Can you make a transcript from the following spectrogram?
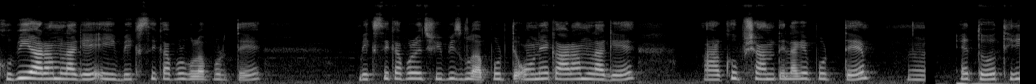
খুবই আরাম লাগে এই বেক্সি কাপড়গুলো পরতে। বেক্সি কাপড়ের থ্রি পিসগুলো পরতে অনেক আরাম লাগে, আর খুব শান্তি লাগে পরতে। এত থ্রি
